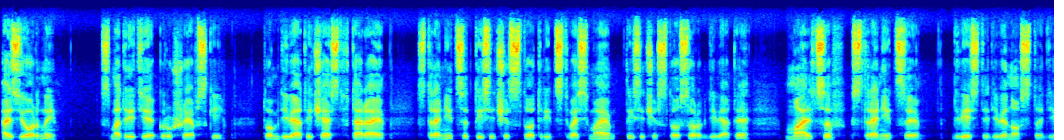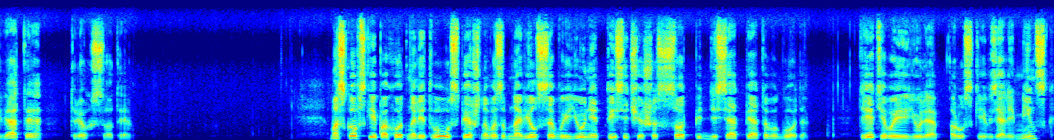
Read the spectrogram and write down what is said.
Озерной, смотрите Грушевский, том 9, часть 2, страница 1138-1149, Мальцев, страницы 299-300. Московский поход на Литву успешно возобновился в июне 1655 года. 3 июля русские взяли Минск,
